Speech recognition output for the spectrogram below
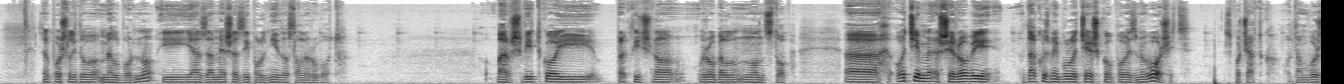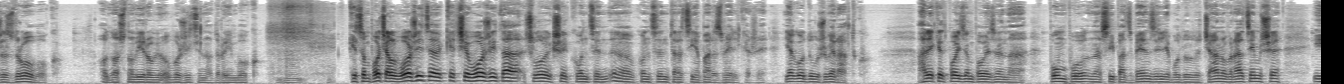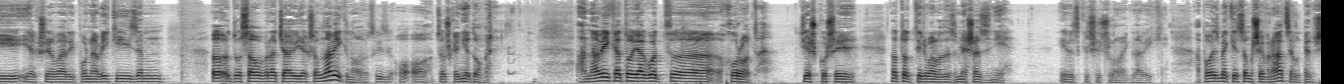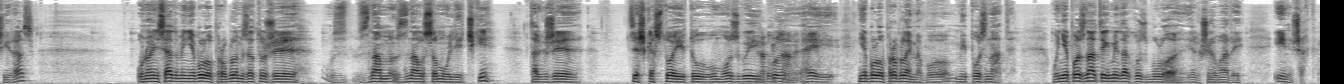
Sam pošli do Melbourne i ja za mešac i pol dni dostal robotu. Bar švitko i praktično robel non stop. E, uh, očim še robi, mi bilo češko povezme vožic s počatku, O tam voža s boku, odnosno vi robi na drugim boku. Mm -hmm. Kad sam počal vožiť, kad će voži, a človek še eh, koncentracija bar zveljka že ja go duž veratko. Ali kad pojdem povezme na pumpu nasipac benzin, lebo do dućanu vracim še i jak še vari po naviki izem eh, do saobraćaju, jak sam naviknuo. O, o, coška nije dobro. A navika to jak god uh, eh, horota. Teško še, no to tirvalo da zmeša z nje. Vec, keď še človek navykne. A povedzme, keď som še vrácel perší raz, u Novým Sadu mi nebolo problém za to, že znam, znal som uličky, takže ťažka stojí tu u mozgu i bolo, hej, nebolo probléma, bo mi poznáte. U nepoznatých mi tako zbulo, jak še hovorí, inšak.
